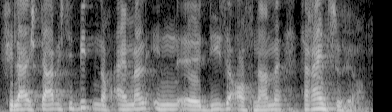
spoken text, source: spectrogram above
Vielleicht darf ich Sie bitten, noch einmal in diese Aufnahme hereinzuhören.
